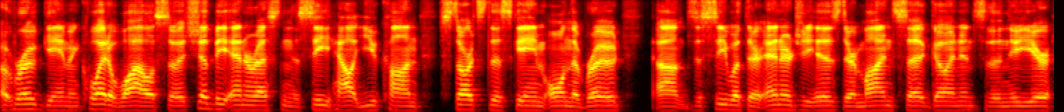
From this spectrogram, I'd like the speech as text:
a road game in quite a while, so it should be interesting to see how UConn starts this game on the road. Um, to see what their energy is, their mindset going into the new year,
